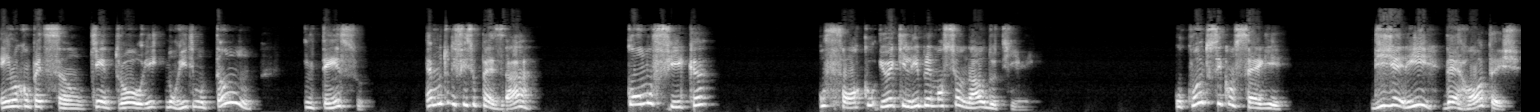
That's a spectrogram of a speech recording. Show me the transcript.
em uma competição que entrou e num ritmo tão intenso. É muito difícil pesar como fica o foco e o equilíbrio emocional do time. O quanto se consegue digerir derrotas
